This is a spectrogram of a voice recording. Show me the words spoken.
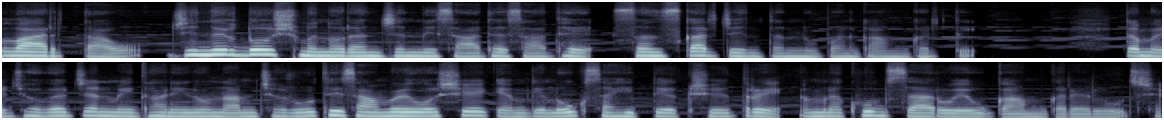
વાર્તાઓ, જે નિર્દોષ મનોરંજનની સાથે સાથે સંસ્કાર ચિંતનનું પણ કામ કરતી. તમે ઝવેરચંદ મેઘાણીનું નામ જરૂરથી સાંભળ્યું હશે, કેમ કે લોક સાહિત્ય ક્ષેત્રે એમણે ખૂબ સારું એવું કામ કરેલું છે.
